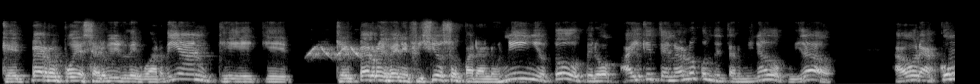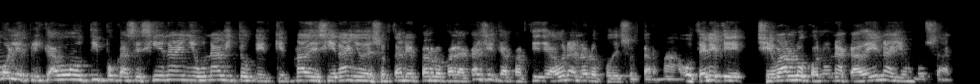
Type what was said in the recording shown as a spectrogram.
que el perro puede servir de guardián, que, que, el perro es beneficioso para los niños, todo, pero hay que tenerlo con determinado cuidado. Ahora, ¿cómo le explicaba a un tipo que hace 100 años, un hábito que, que, más de 100 años de soltar el perro para la calle, que a partir de ahora no lo podés soltar más? O tenés que llevarlo con una cadena y un bozal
